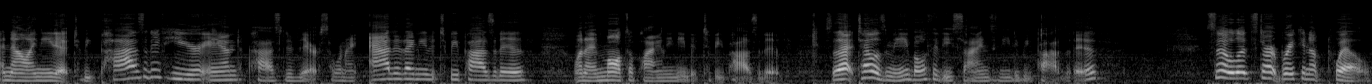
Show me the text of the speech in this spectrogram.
And now I need it to be positive here and positive there. So when I add it, I need it to be positive. When I multiply, I need it to be positive. So that tells me both of these signs need to be positive. So let's start breaking up 12.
